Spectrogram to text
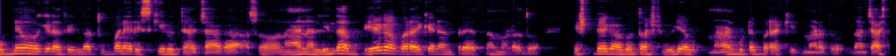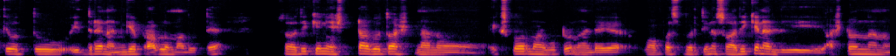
ಒಬ್ಬನೇ ಹೋಗಿರೋದ್ರಿಂದ ತುಂಬಾ ರಿಸ್ಕ್ ಇರುತ್ತೆ ಆ ಜಾಗ. ಸೊ ನಾನು ಅಲ್ಲಿಂದ ಬೇಗ ಬರೋಕ್ಕೆ ನಾನು ಪ್ರಯತ್ನ ಮಾಡೋದು. ಎಷ್ಟು ಬೇಗ ಆಗುತ್ತೋ ಅಷ್ಟು ವೀಡಿಯೋ ಮಾಡಿಬಿಟ್ಟೆ ಬರೋಕ್ಕೆ ಇದು ಮಾಡೋದು. ನಾನು ಜಾಸ್ತಿ ಹೊತ್ತು ಇದ್ದರೆ ನನಗೆ ಪ್ರಾಬ್ಲಮ್ ಆಗುತ್ತೆ. ಸೊ ಅದಕ್ಕೆ ಎಷ್ಟಾಗುತ್ತೋ ಅಷ್ಟು ನಾನು ಎಕ್ಸ್ಪ್ಲೋರ್ ಮಾಡಿಬಿಟ್ಟು ನಾನು ಡೇ ವಾಪಸ್ ಬರ್ತೀನಿ. ಸೊ ಅದಕ್ಕೆ ಅಲ್ಲಿ ಅಷ್ಟೊಂದು ನಾನು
